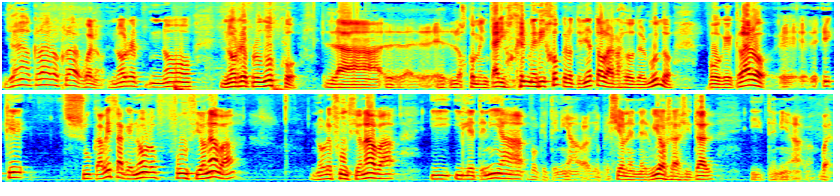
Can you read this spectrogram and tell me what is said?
Ya, claro, claro. Bueno, no, no, no reproduzco la, los comentarios que él me dijo, pero tenía toda la razón del mundo. Porque, claro, eh, es que su cabeza que no lo funcionaba, no le funcionaba y, y, le tenía, porque tenía depresiones nerviosas y tal, y tenía, bueno,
